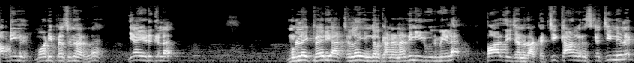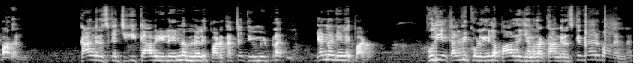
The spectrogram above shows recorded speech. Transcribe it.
அப்படின்னு மோடி பேசினார்ல? ஏன் எடுக்கல? முல்லை பேரியாற்றில் எங்களுக்கான நதிநீர் உரிமையில பாரதிய ஜனதா கட்சி காங்கிரஸ் கட்சி நிலைப்பாடு காங்கிரஸ் கட்சிக்கு காவிரியில் என்ன நிலைப்பாடு? கச்சத்தீவு மீட்பில் என்ன நிலைப்பாடு? புதிய கல்விக் கொள்கையில் பாரதிய ஜனதா காங்கிரஸ்க்கு வேறுபாடு என்ன?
